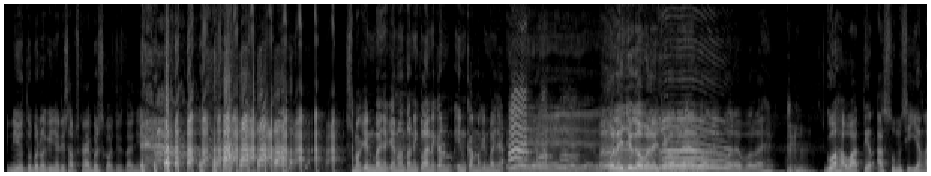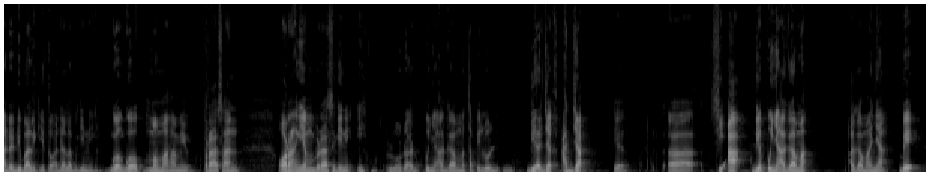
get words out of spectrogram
Ini youtuber lagi nyari subscribers kok ceritanya. Semakin banyak yang nonton iklannya kan income makin banyak. Iya iya iya iya iya. Boleh juga, boleh juga. Boleh boleh boleh boleh boleh. Gue khawatir asumsi yang ada di balik itu adalah begini. Gue gue memahami perasaan orang yang berasa gini, ih lu udah punya agama tapi lu diajak-ajak ya eh, si A dia punya agama, agamanya B.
